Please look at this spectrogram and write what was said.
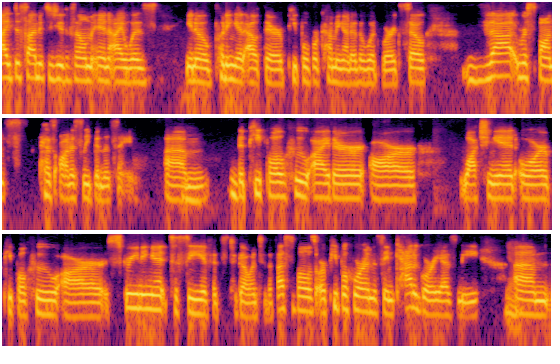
I decided to do the film and I was you know, putting it out there, people were coming out of the woodwork. So that response has honestly been the same. Um, mm. The people who either are watching it or people who are screening it to see if it's to go into the festivals or people who are in the same category as me yeah. um,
